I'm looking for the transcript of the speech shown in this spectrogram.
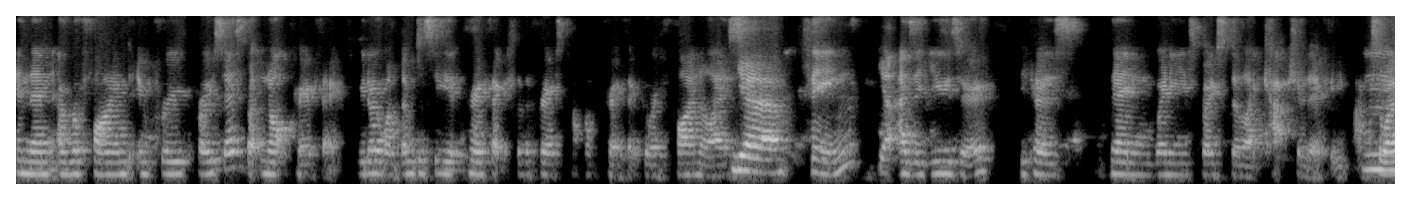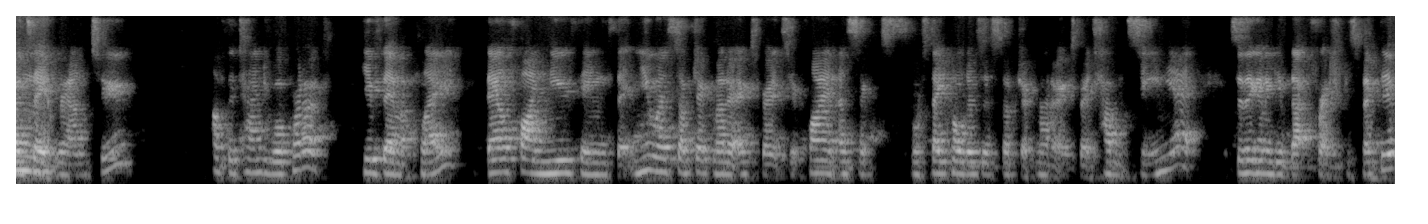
and then a refined, improved process, but not perfect. We don't want them to see it perfect for the first time of perfect or a finalized yeah, thing Yeah. as a user because then when are you supposed to like capture their feedback? So I would say mm. at round two of the tangible product, give them a play. They'll find new things that you as subject matter experts, your client as or stakeholders as subject matter experts haven't seen yet. So they're going to give that fresh perspective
